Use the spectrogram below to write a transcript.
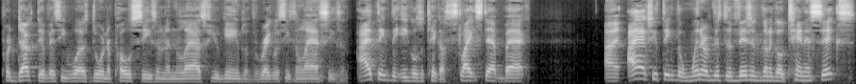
productive as he was during the postseason in the last few games of the regular season last season. I think the Eagles will take a slight step back. I, I actually think the winner of this division is going to go 10 and 6.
